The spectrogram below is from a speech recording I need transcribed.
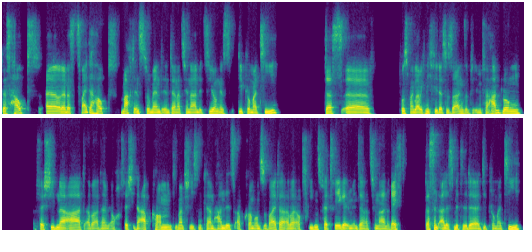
Das Haupt äh, oder das zweite Hauptmachtinstrument in internationalen Beziehungen ist Diplomatie. Das äh, muss man, glaube ich, nicht viel dazu sagen. sind eben Verhandlungen verschiedener Art, aber dann auch verschiedene Abkommen, die man schließen kann, Handelsabkommen und so weiter, aber auch Friedensverträge im internationalen Recht. Das sind alles Mittel der Diplomatie.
